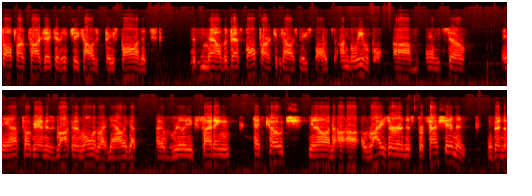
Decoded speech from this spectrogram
ballpark project in the history of college baseball, and it's now the best ballpark in college baseball. It's unbelievable. Um, and so and that program is rocking and rolling right now. We got a really exciting head coach, you know, and a, a riser in this profession, and they've been to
